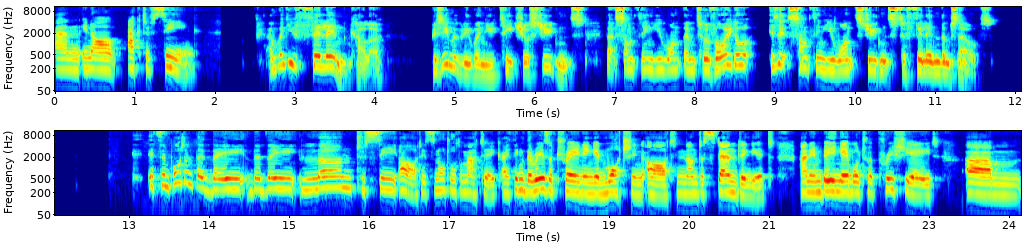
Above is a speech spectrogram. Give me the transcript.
and in our act of seeing. And when you fill in color, presumably when you teach your students, that's something you want them to avoid, or is it something you want students to fill in themselves? It's important that they that they learn to see art. It's not automatic. I think there is a training in watching art and understanding it, and in being able to appreciate um,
